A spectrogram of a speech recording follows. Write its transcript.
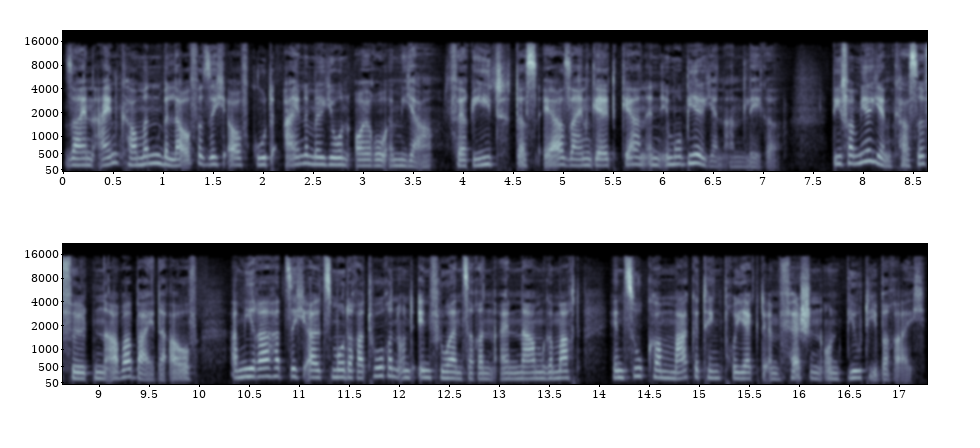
sein Einkommen belaufe sich auf gut eine Million Euro im Jahr, verriet, dass er sein Geld gern in Immobilien anlege. Die Familienkasse füllten aber beide auf. Amira hat sich als Moderatorin und Influencerin einen Namen gemacht. Hinzu kommen Marketingprojekte im Fashion- und Beauty-Bereich.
